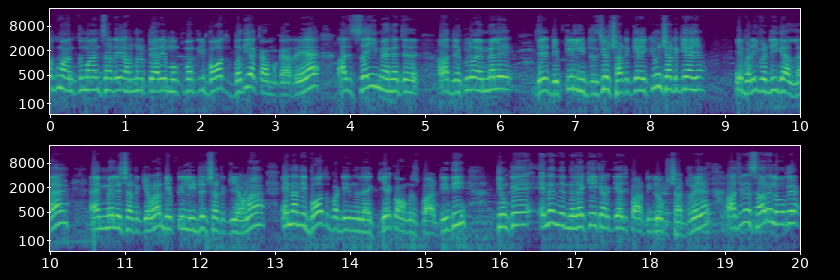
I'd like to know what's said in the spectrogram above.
ਭਗਵੰਤ ਮਾਨ ਸਾਡੇ ਹਰਮਨ ਪਿਆਰੇ ਮੁੱਖ ਮੰਤਰੀ ਬਹੁਤ ਵਧੀਆ ਕੰਮ ਕਰ ਰਹੇ ਆ। ਅੱਜ ਸਹੀ ਮੈਨੇ 'ਚ ਆ ਦੇਖ ਲਓ ਐਮਐਲਏ ਜਿਹੜੇ ਡਿਪਟੀ ਲੀਡਰ ਸੀ ਉਹ ਛੱਡ ਕੇ ਆਏ। ਕਿਉਂ ਛੱਡ ਕੇ ਆਏ ਆ? ਇਹ ਬੜੀ ਵੱਡੀ ਗੱਲ ਹੈ। ਐਮਐਲਏ ਛੱਡ ਕੇ ਆਉਣਾ ਡਿਪਟੀ ਲੀਡਰ ਛੱਡ ਕੇ ਆਉਣਾ ਇਹਨਾਂ ਦੀ ਬਹੁਤ ਵੱਡੀ ਨਲਾਇਕੀ ਹੈ ਕਾਂਗਰਸ ਪਾਰਟੀ ਦੀ ਕਿਉਂਕਿ ਇਹਨਾਂ ਦੀ ਨਲਾਇਕੀ ਕਰਕੇ ਅੱਜ ਪਾਰਟੀ ਲੋਕ ਛੱਡ ਰਹੇ ਆ। ਅੱਜ ਜਿਹੜੇ ਸਾਰੇ ਲੋਕ ਹੈ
